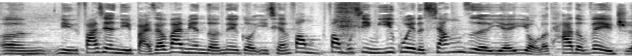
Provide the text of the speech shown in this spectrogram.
嗯你发现你摆在外面的那个以前放放不进衣柜的箱子也有了它的位置，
